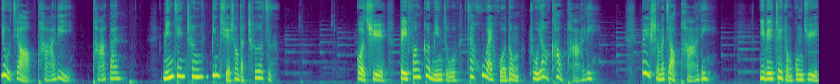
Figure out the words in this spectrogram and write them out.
又叫爬犁、爬杆，民间称冰雪上的车子。过去，北方各民族在户外活动主要靠爬犁。为什么叫爬犁？因为这种工具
